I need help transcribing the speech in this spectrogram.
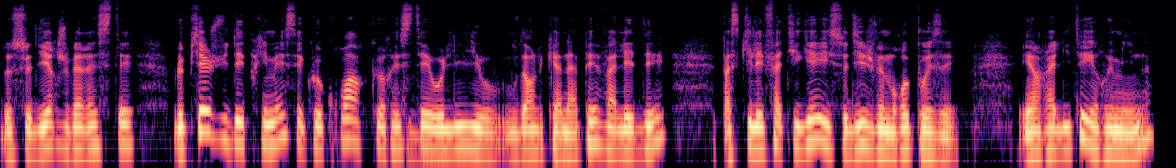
de se dire je vais rester. Le piège du déprimé, c'est que croire que rester au lit ou dans le canapé va l'aider parce qu'il est fatigué, il se dit je vais me reposer. Et en réalité, il rumine.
